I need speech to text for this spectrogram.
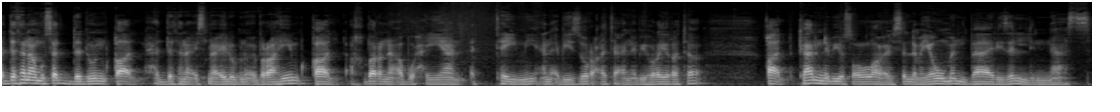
حدثنا مسدد قال حدثنا إسماعيل بن إبراهيم قال أخبرنا أبو حيان التيمي عن أبي زرعة عن أبي هريرة قال كان النبي صلى الله عليه وسلم يوما بارزا للناس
